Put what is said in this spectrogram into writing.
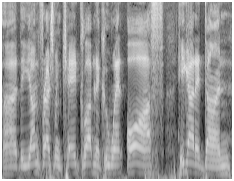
uh, the young freshman Cade Klubnik, who went off. He got it done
